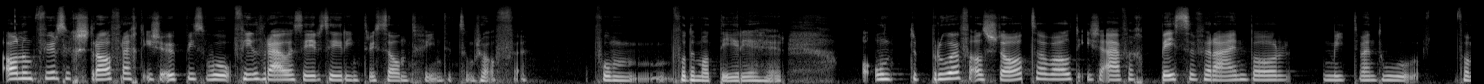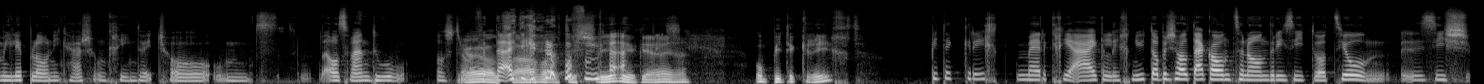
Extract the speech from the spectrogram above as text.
an und für sich Strafrecht ist etwas, wo viele Frauen sehr, sehr interessant finden zum Arbeiten. Vom, von der Materie her. Und der Beruf als Staatsanwalt ist einfach besser vereinbar mit, wenn du Familienplanung hast und Kinder willst haben und als wenn du als Strafverteidiger Anwalt auf ist schwierig. Ja, ja. Und bei den Gerichten? bei dem Gericht merke ich eigentlich nichts, aber es ist halt auch ganz eine andere Situation. Es ist,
